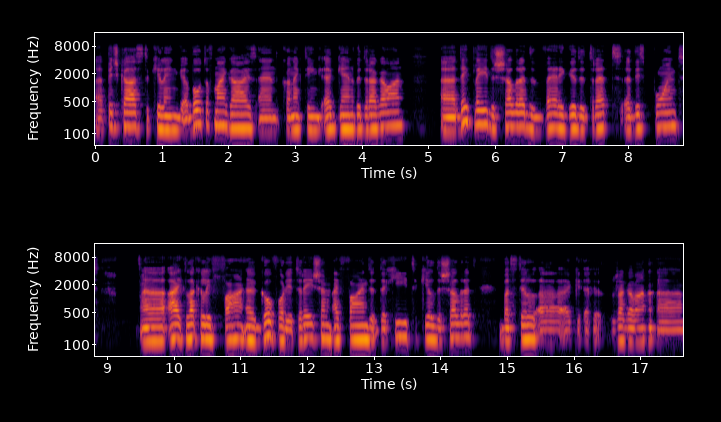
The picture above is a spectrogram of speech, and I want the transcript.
Pitchcast, killing uh, both of my guys and connecting again with Ragavan. Uh, they played the Sheoldred very good threat at this point. Uh, I luckily find, uh, go for the iteration. I find the heat, kill the Sheoldred, but still uh, uh, Ragavan uh,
